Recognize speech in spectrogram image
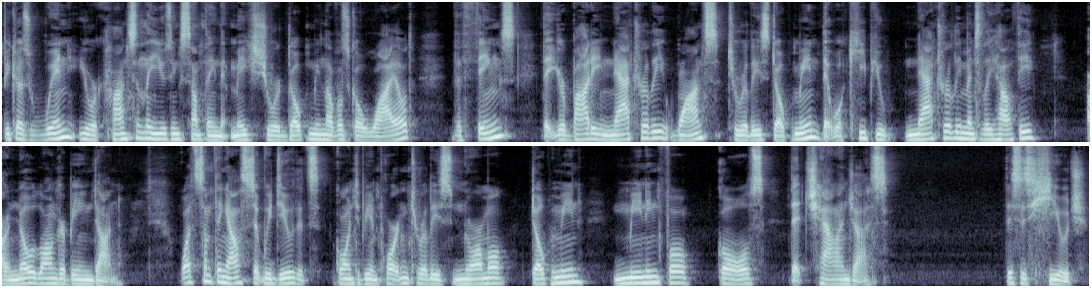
Because when you are constantly using something that makes your dopamine levels go wild, the things that your body naturally wants to release dopamine that will keep you naturally mentally healthy are no longer being done. What's something else that we do that's going to be important to release normal dopamine, meaningful goals that challenge us? This is huge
